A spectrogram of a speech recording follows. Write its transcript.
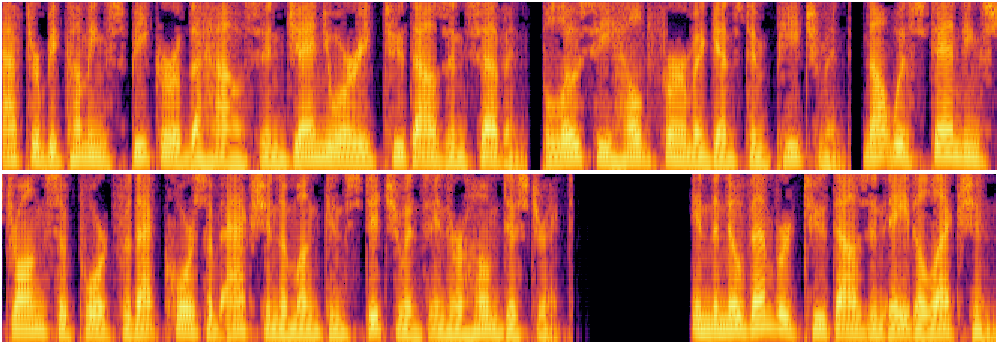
After becoming Speaker of the House in January 2007, Pelosi held firm against impeachment, notwithstanding strong support for that course of action among constituents in her home district. In the November 2008 election,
